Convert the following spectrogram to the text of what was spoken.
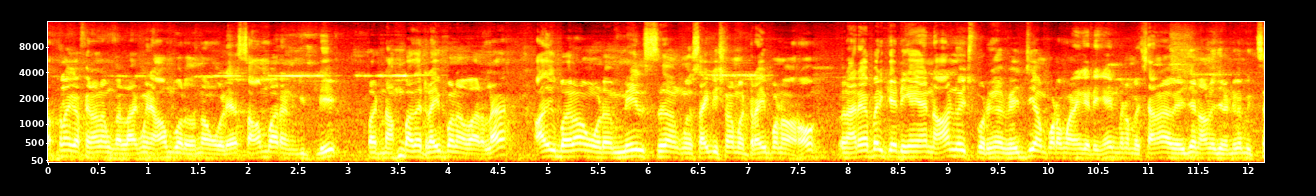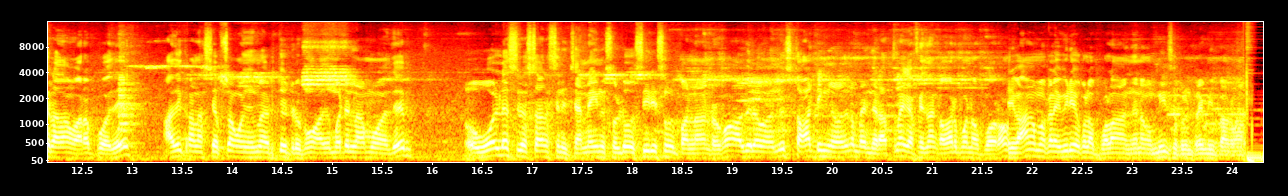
ரத்னா கேஃபேனால் நமக்கு எல்லாருக்குமே ஞாபகம் போகிறது வந்து அவங்களுடைய சாம்பார் அண்ட் இட்லி. பட் நம்ம அதை ட்ரை பண்ண வரல. அதுக்கு பதிலாக அவங்களோட மீல்ஸு அவங்க சைட் டிஷ்லாம் நம்ம ட்ரை பண்ண வரோம். இப்போ நிறைய பேர் கேட்டிங்க ஏன் நான்வெஜ் போடுங்க வெஜ் ஏன் போட மாட்டேன்னு கேட்டிங்க. இப்போ நம்ம சேனல் வெஜ் நான்வெஜ் ரெண்டுமே மிக்சராக தான் வரப்போகுது. அதுக்கான ஸ்டெப்ஸாக கொஞ்சமாக எடுத்துகிட்டு இருக்கோம். அது மட்டும் இல்லாமல் வந்து ஓல்டஸ்ட் ரெஸ்டாரண்ட்ஸ் இன் சென்னைன்னு சொல்லிட்டு ஒரு சீரிஸும் பண்ணலான்னு இருக்கோம். அதில் வந்து ஸ்டார்டிங்கில் வந்து நம்ம இந்த ரத்னா கஃபே தான் கவர் பண்ண போகிறோம் வாங்க மக்களை வீடியோக்குள்ளே போகலாம் வந்து நம்ம மீல்ஸ் அப்புறம் ட்ரை பண்ணி பார்க்கலாம்.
